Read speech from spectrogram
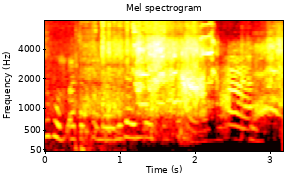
คือผมอาจจะทำอะไรไม่ได้เลยคุณผู้ชม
